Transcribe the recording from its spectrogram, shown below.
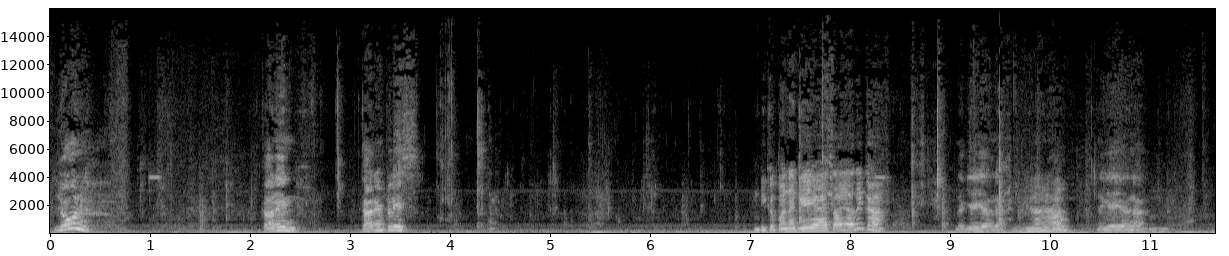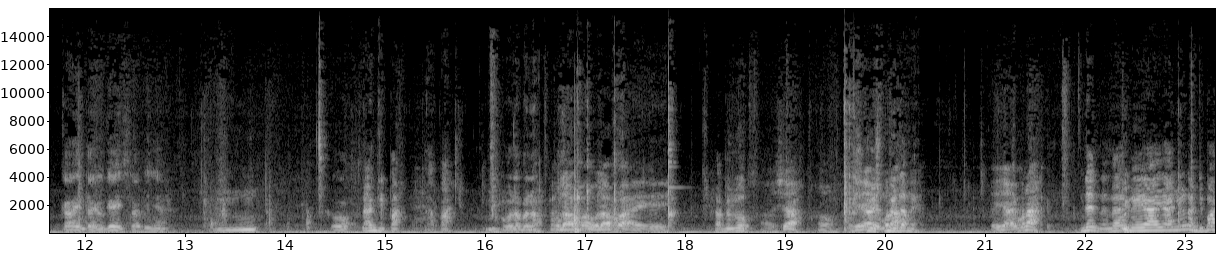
Yun. Kanin. Kanin please. Hindi ka pa nag-yata, Eric ah. Nagyaya na. Ginanaw. Nagyaya na. Kain tayo guys, sabi niya. Mm. Oh, Ah, Hindi pa. Wala pa. wala ba na? Wala pa, wala pa. Eh, eh. Sabi ko, Ah, siya. Oh, yayain excuse mo me na. eh. Yayain mo na. Hindi, nangayayaan nyo na, di ba?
